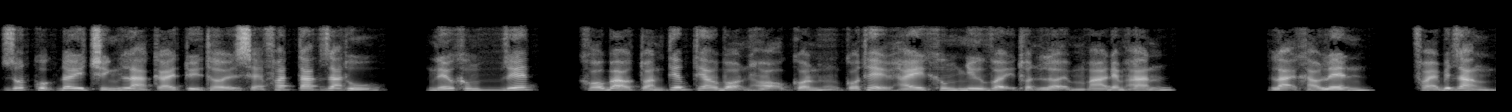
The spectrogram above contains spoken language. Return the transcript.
rốt cuộc đây chính là cái tùy thời sẽ phát tác giá thú, nếu không giết, khó bảo toàn tiếp theo bọn họ còn có thể hay không như vậy thuận lợi mà đem hắn. Lại khảo lên, phải biết rằng,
